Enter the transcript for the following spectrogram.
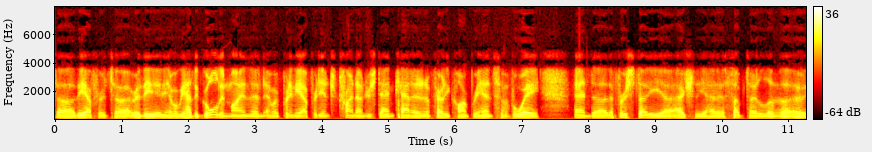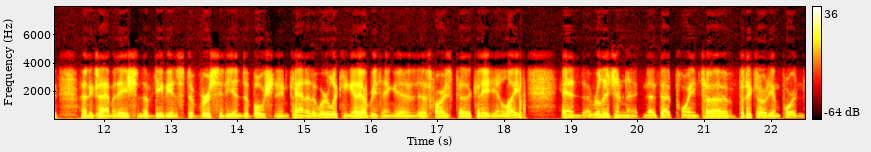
uh, the effort, uh, or the you know, we had the goal in mind, and, and we're putting the effort into trying to understand Canada in a fairly comprehensive way. And uh, the first study uh, actually had a subtitle of uh, an examination of deviance, diversity, and devotion in Canada. We're looking at everything as far as Canadian life, and religion at that point particularly important.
